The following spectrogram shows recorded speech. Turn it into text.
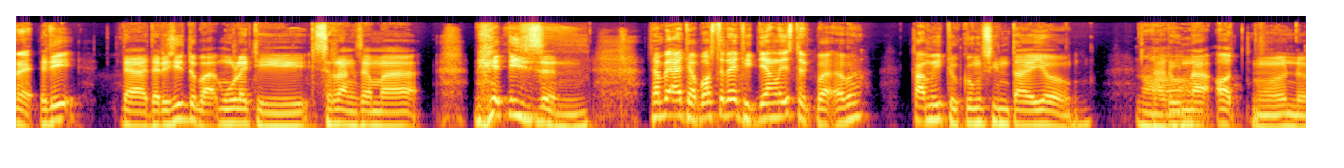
rek. jadi nah dari situ pak mulai diserang sama netizen sampai ada poster edit yang listrik pak apa kami dukung Sintayong No. Haruna out ngono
